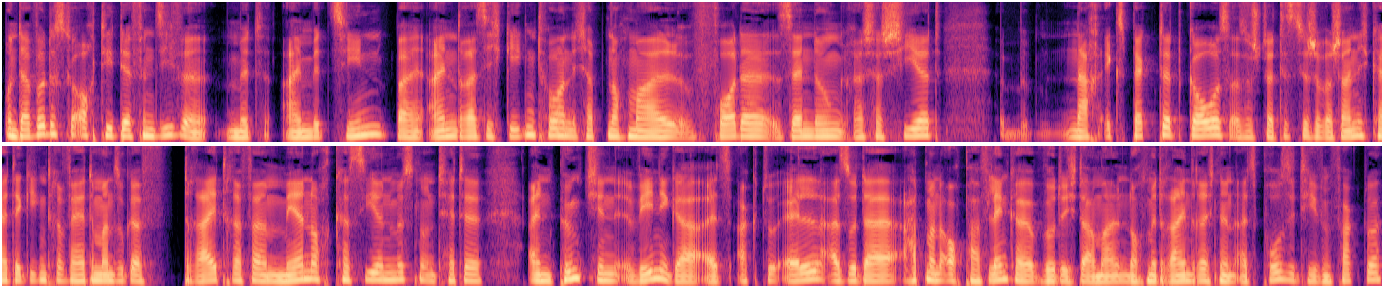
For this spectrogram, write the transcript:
Und da würdest du auch die Defensive mit einbeziehen bei 31 Gegentoren. Ich habe nochmal vor der Sendung recherchiert. Nach Expected Goals, also statistische Wahrscheinlichkeit der Gegentreffer, hätte man sogar drei Treffer mehr noch kassieren müssen und hätte ein Pünktchen weniger als aktuell. Also da hat man auch Pavlenka, würde ich da mal noch mit reinrechnen als positiven Faktor.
